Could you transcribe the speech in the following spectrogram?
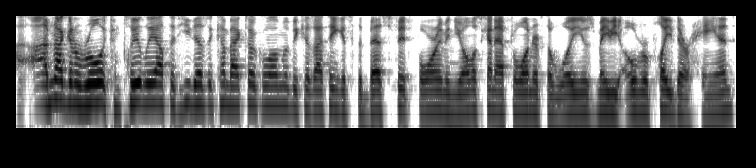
I, am not going to rule it completely out that he doesn't come back to oklahoma because i think it's the best fit for him and you almost kind of have to wonder if the williams maybe overplayed their hand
